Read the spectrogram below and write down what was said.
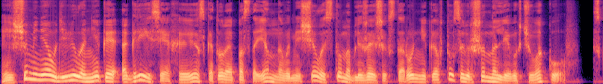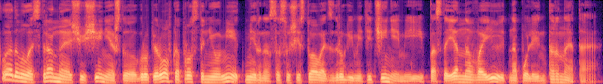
Еще меня удивила некая агрессия ХС, которая постоянно вымещалась то на ближайших сторонников, то совершенно левых чуваков. Складывалось странное ощущение, что группировка просто не умеет мирно сосуществовать с другими течениями и постоянно воюет на поле интернета.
